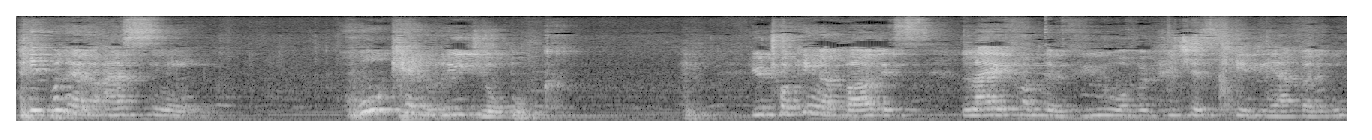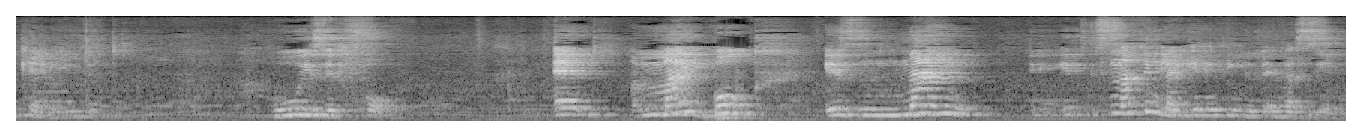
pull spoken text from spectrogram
People have asked me, who can read your book? You're talking about it's life from the view of a preacher's kid, yeah, but who can read it? Who is it for? And my book is none, it's nothing like anything you've ever seen.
